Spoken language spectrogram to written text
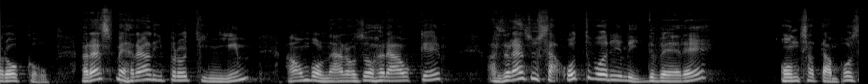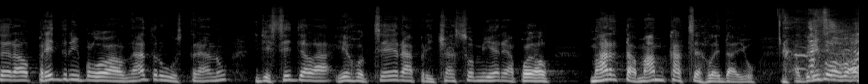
rokov. A raz sme hrali proti ním a on bol na rozohrávke a zrazu sa otvorili dvere, on sa tam pozeral, predribloval na druhú stranu, kde sedela jeho dcéra pri časomiere a povedal, Marta, mamkace hľadajú. A dribloval.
